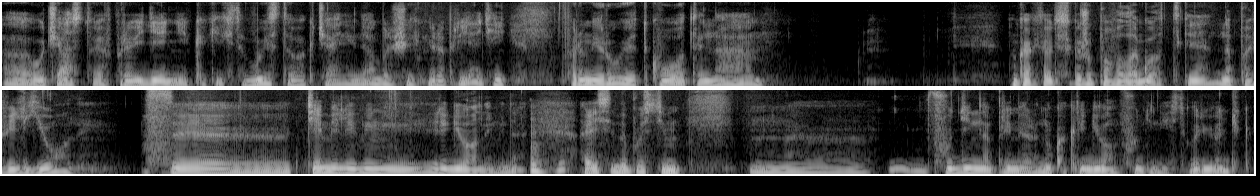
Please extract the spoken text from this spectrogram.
э, участвуя в проведении каких-то выставок чайных, да, больших мероприятий, формирует квоты на, ну, как-то вот скажу по-вологодски, да, на павильоны с э, теми или иными регионами, да. Uh-huh. А если, допустим, э, Фудин, например, ну, как регион, Фудин есть такой региончик,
